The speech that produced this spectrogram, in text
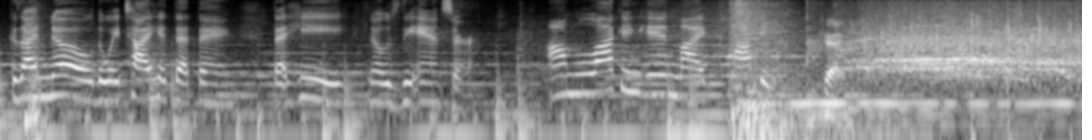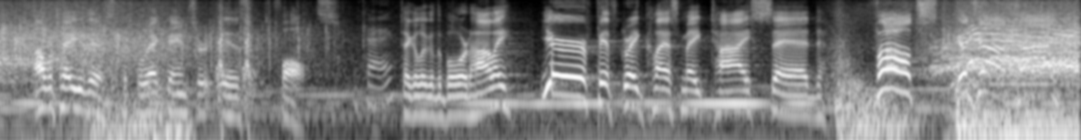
because I know the way Ty hit that thing that he knows the answer. I'm locking in my copy. Okay. I will tell you this the correct answer is false. Okay. Take a look at the board, Holly. Your fifth grade classmate Ty said false. Good job, Ty.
